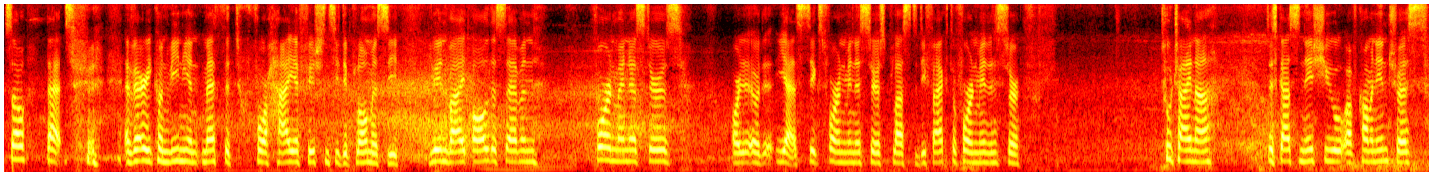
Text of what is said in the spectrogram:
so that's a very convenient method for high efficiency diplomacy. You invite all the seven foreign ministers, or, or yes, six foreign ministers plus the de facto foreign minister to China, discuss an issue of common interest,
